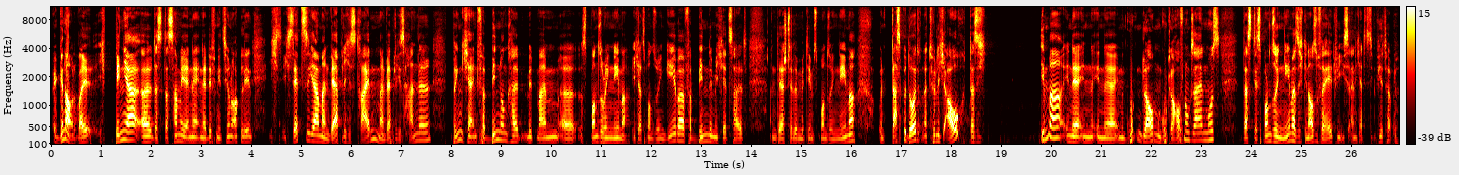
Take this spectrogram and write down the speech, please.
Genau, weil ich bin ja, äh, das, das haben wir in der, in der Definition auch gelesen, ich, ich setze ja mein werbliches Treiben, mein werbliches Handeln bringe ich ja in Verbindung halt mit meinem äh, Sponsoring-Nehmer. Ich als Sponsoring-Geber verbinde mich jetzt halt an der Stelle mit dem Sponsoring-Nehmer. Und das bedeutet natürlich auch, dass ich immer in der, in, in der, im guten Glauben, in guter Hoffnung sein muss, dass der Sponsoring-Nehmer sich genauso verhält, wie ich es eigentlich antizipiert habe.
